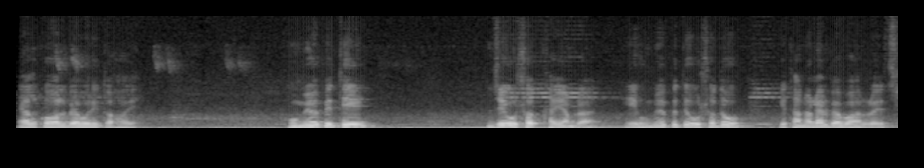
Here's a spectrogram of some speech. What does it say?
অ্যালকোহল ব্যবহৃত হয়। হোমিওপ্যাথি যে ওষুধ খাই আমরা, এই হোমিওপ্যাথি ঔষধেও ইথানলের ব্যবহার রয়েছে।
